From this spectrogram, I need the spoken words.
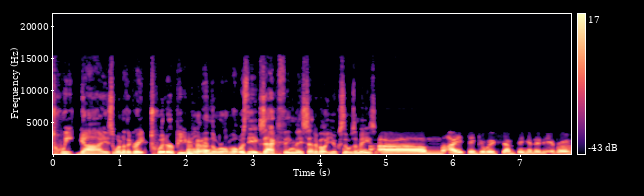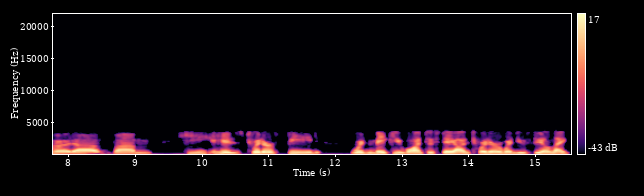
tweet guys, one of the great Twitter people in the world. What was the exact thing they said about you? Because it was amazing. Um, I think it was something in the neighborhood of um, he his Twitter feed would make you want to stay on Twitter when you feel like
